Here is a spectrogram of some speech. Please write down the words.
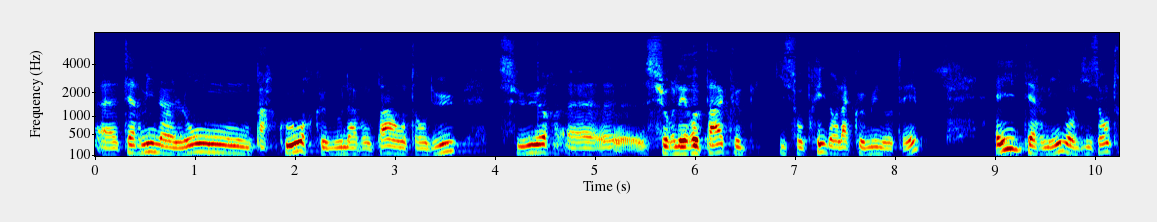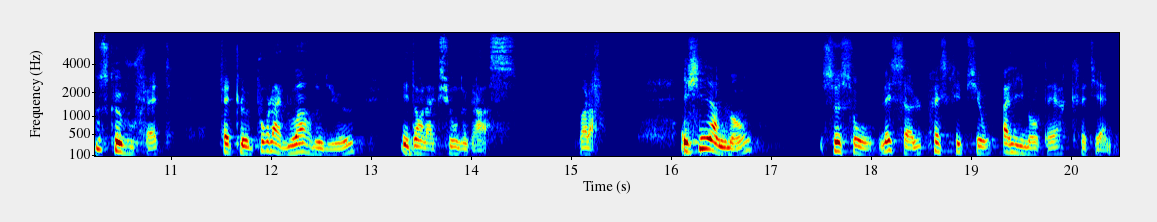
euh, termine un long parcours que nous n'avons pas entendu sur, euh, sur les repas qui sont pris dans la communauté. Et il termine en disant tout ce que vous faites, faites-le pour la gloire de Dieu et dans l'action de grâce. Voilà. Et finalement, ce sont les seules prescriptions alimentaires chrétiennes.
